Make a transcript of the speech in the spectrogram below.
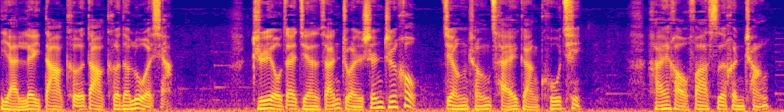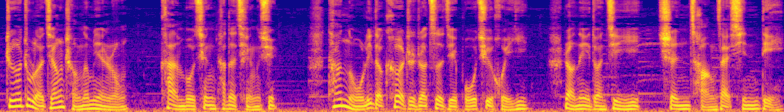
眼泪大颗大颗的落下。只有在简凡转身之后，江城才敢哭泣。还好发丝很长，遮住了江城的面容，看不清他的情绪。他努力地克制着自己不去回忆，让那段记忆深藏在心底。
